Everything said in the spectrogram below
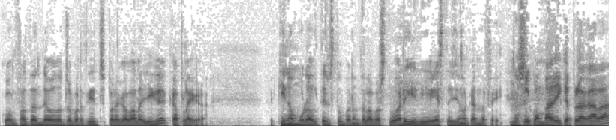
quan falten 10 o 12 partits per acabar la Lliga que plega. Quina moral tens tu per entrar al vestuari i dir a aquesta gent el que han de fer no sé, quan va dir que plegava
